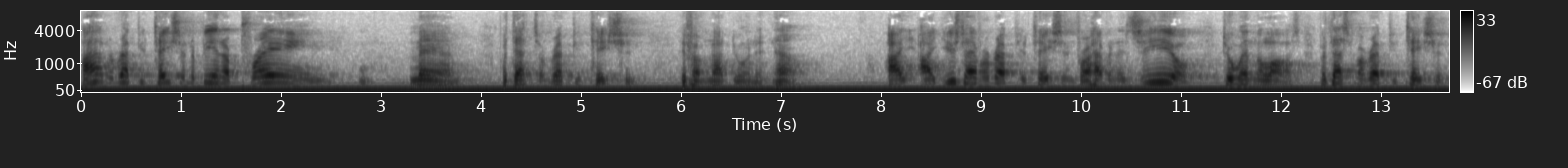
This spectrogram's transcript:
I had a reputation of being a praying man, but that's a reputation if I'm not doing it now. I, I used to have a reputation for having a zeal to win the lost, but that's my reputation.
